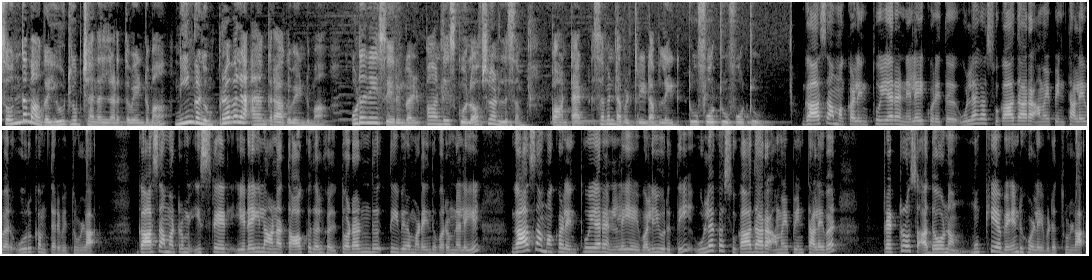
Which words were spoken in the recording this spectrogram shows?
சொந்தமாக யூடியூப் சேனல் நடத்த வேண்டுமா? நீங்களும் பிரபல ஆங்கராக வேண்டுமா? உடனே சேருங்கள் Pandey school of journalism contact seven double three double eight two four two four two Gaza மக்களின் துயர நிலை குறித்து உலக சுகாதார அமைப்பின் தலைவர் உருக்கம் தெரிவித்துள்ளார். காசா மற்றும் இஸ்ரேல் இடையிலான தாக்குதல்கள் தொடர்ந்து தீவிரமடைந்து வரும் நிலையில் காசா மக்களின் துயர நிலையை வலியுறுத்தி உலக சுகாதார அமைப்பின் தலைவர் டெட்ரோஸ் அதோனம் முக்கிய வேண்டுகோளை விடுத்துள்ளார்.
